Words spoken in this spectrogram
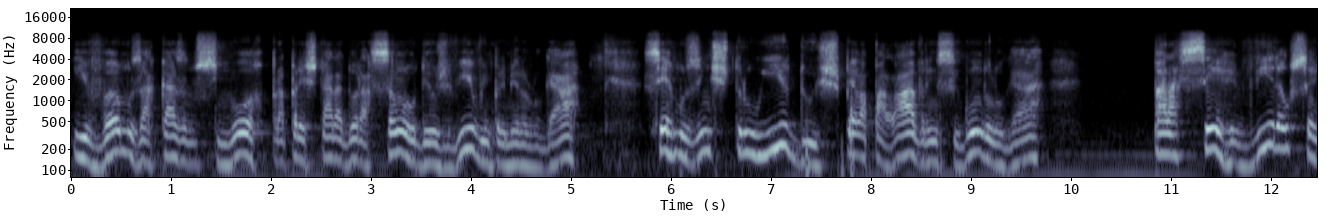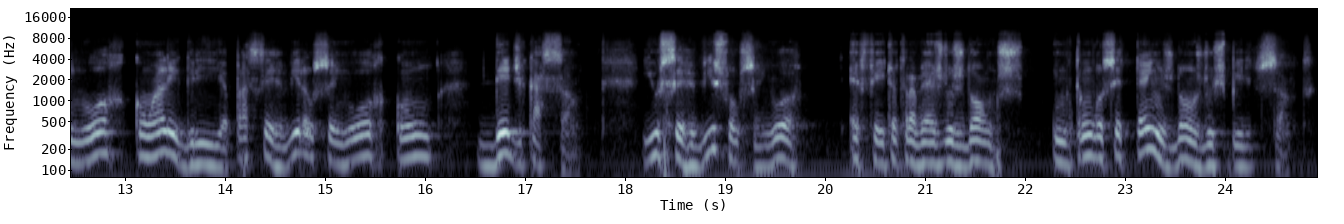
e vamos à casa do Senhor para prestar adoração ao Deus vivo, em primeiro lugar, sermos instruídos pela palavra, em segundo lugar, para servir ao Senhor com alegria, para servir ao Senhor com dedicação. E o serviço ao Senhor é feito através dos dons. Então você tem os dons do Espírito Santo.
